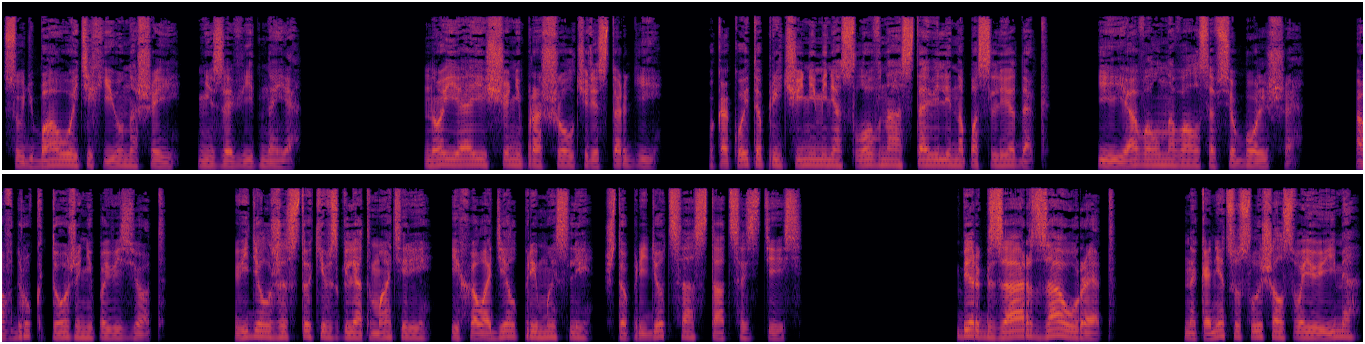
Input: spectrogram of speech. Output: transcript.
Судьба у этих юношей незавидная. Но я еще не прошел через торги. По какой-то причине меня словно оставили напоследок, и я волновался все больше. А вдруг тоже не повезет? Видел жестокий взгляд матери и холодел при мысли, что придется остаться здесь. Бергзар Заурет. Наконец услышал свое имя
